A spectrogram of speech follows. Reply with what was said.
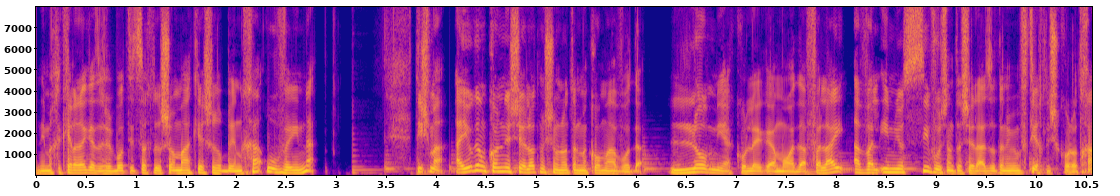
אני מחכה לרגע הזה שבו תצטרך לרשום מה הקשר בינך ובינה. תשמע, היו גם כל מיני שאלות משונות על מקום העבודה. לא מי הקולגה המועדף עליי, אבל אם יוסיפו שם את השאלה הזאת, אני מבטיח לשקול אותך.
